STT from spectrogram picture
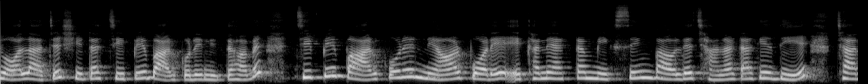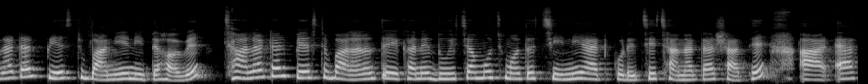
জল আছে সেটা চেপে বার করে নিতে হবে। চেপে বার করে নেওয়ার পরে এখানে একটা মিক্সিং বাউলে ছানাটাকে দিয়ে ছানাটার পেস্ট বানিয়ে নিতে হবে। ছানাটার পেস্ট বানানোতে এখানে দুই চামচ মতো চিনি অ্যাড করেছি ছানাটার সাথে, আর এক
